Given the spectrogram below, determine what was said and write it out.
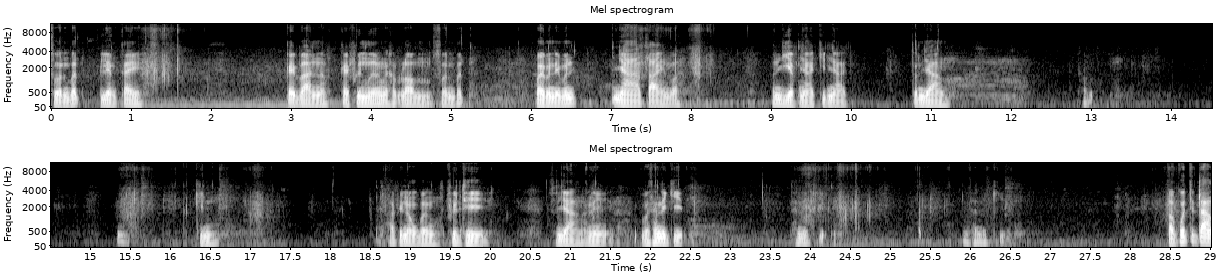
สวนเบิดเลี้ยงไก่ไก่บ้านนะไก่พื้นเมืองนะครับล้อมสวนเบิดไว้มันนี่มันหญ้าตายเห็นบ่มันเหยียบหญ้ากินหญ้าต้นยางครับกินพาพี่น้องเบิ่งพื้นที่ส่วนอย่างอันนี้ว่าท่านได้กรีดท่านได้กรีดท่านได้กรีด ฝากกดติดตาม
